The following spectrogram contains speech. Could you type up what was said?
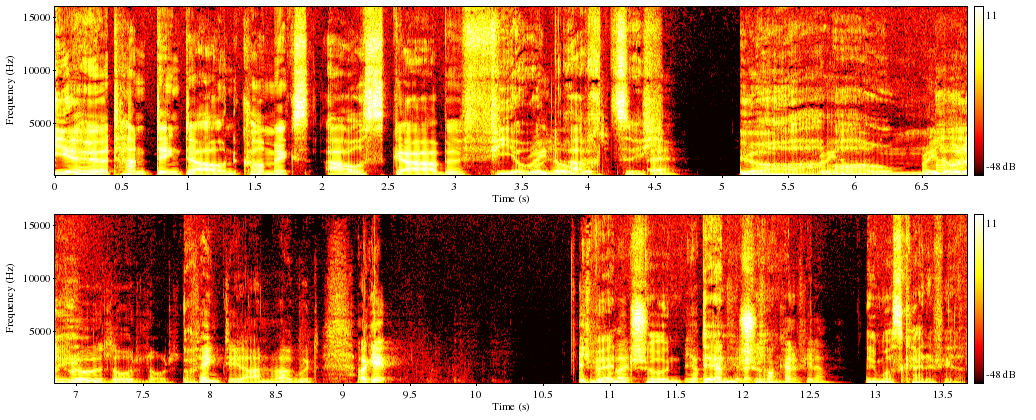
Ihr hört Hunting Down Comics Ausgabe 84. Äh, ja, Reloaded. oh Reloaded, reloaded, loaded, loaded. Fängt wieder an, war gut. Okay. Ich bin Wenn bereit. schon, ich denn schon. Ich mach keine Fehler. Du machst keine Fehler.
